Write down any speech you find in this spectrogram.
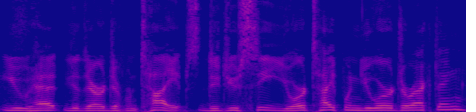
you had there are different types. Did you see your type when you were directing?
